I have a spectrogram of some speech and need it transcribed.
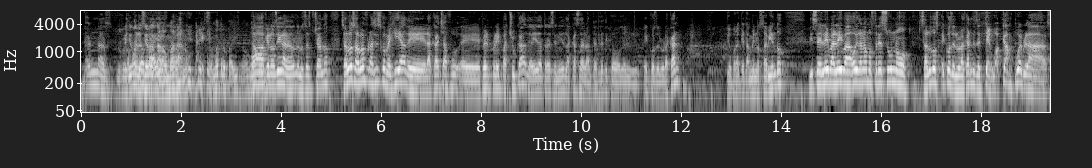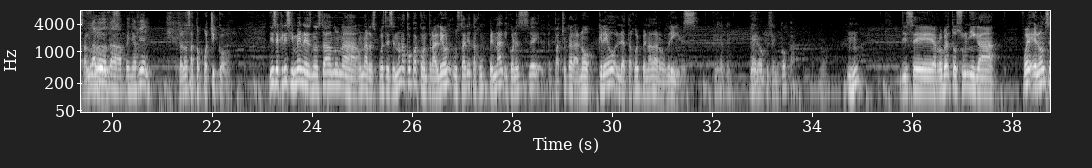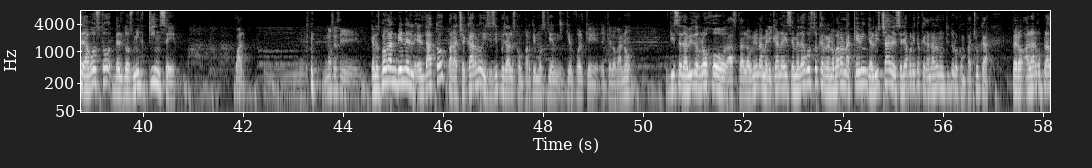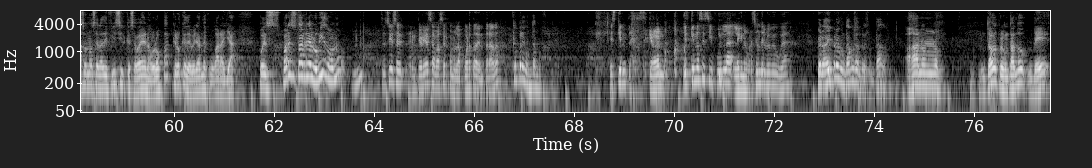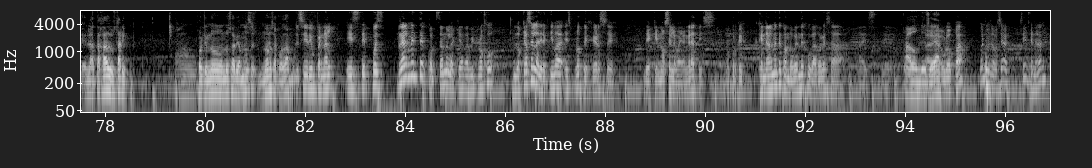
En una región de la Sierra país, Tarahumara, ¿no? Como otro país, ¿no? No, que nos diga de dónde nos está escuchando. Saludos al buen Francisco Mejía de la cancha eh, Fair Play Pachuca, de ahí de atrás en la casa del antiatlético del Ecos del Huracán. Yo por aquí también nos está viendo. Dice Leiva Leiva, hoy ganamos 3-1. Saludos Ecos del Huracán desde Tehuacán, Puebla. Saludos. Saludos a Peñafiel. Saludos a Topo Chico. Dice Cris Jiménez, nos está dando una, una respuesta. Dice, en una copa contra León, Ustari atajó un penal y con ese Pachuca ganó. Creo le atajó el penal a Rodríguez. Fíjate. Pero pues en Copa. ¿no? Dice Roberto Zúñiga, fue el 11 de agosto del 2015. ¿Cuál? No sé si. Que nos pongan bien el, el dato para checarlo y si sí, pues ya les compartimos quién, quién fue el que, el que lo ganó. Dice David Rojo, hasta la Unión Americana, dice, me da gusto que renovaron a Kevin y a Luis Chávez, sería bonito que ganaran un título con Pachuca, pero a largo plazo no será difícil que se vayan a Europa, creo que deberían de jugar allá. Pues para eso está el Real Oviedo, ¿no? Ese- en teoría esa va a ser como la puerta de entrada. ¿Qué preguntamos? Es que Es que no sé si fue la, la inauguración del BBVA. Pero ahí preguntamos el resultado. Ajá, no, no, no. Estamos preguntando de la tajada de Ustari. Porque no, no sabíamos, No nos acordamos. Sí, de un penal. Este, pues realmente, contestándole aquí a David Rojo, lo que hace la directiva es protegerse de que no se le vayan gratis, ¿no? Porque generalmente cuando vende jugadores a, a este A donde a sea. Europa, bueno, o sea, sí, en general,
